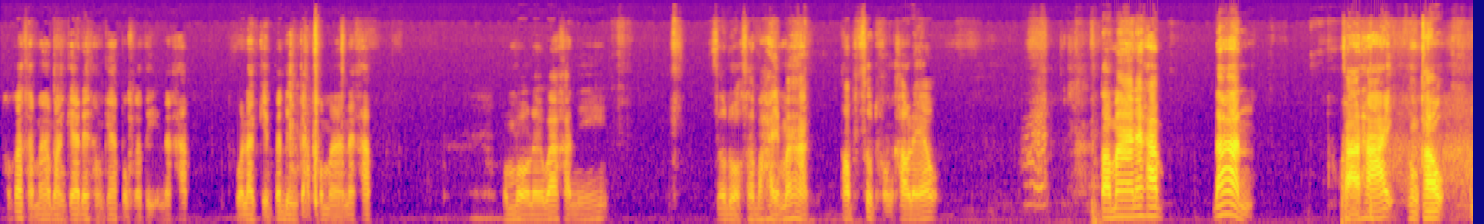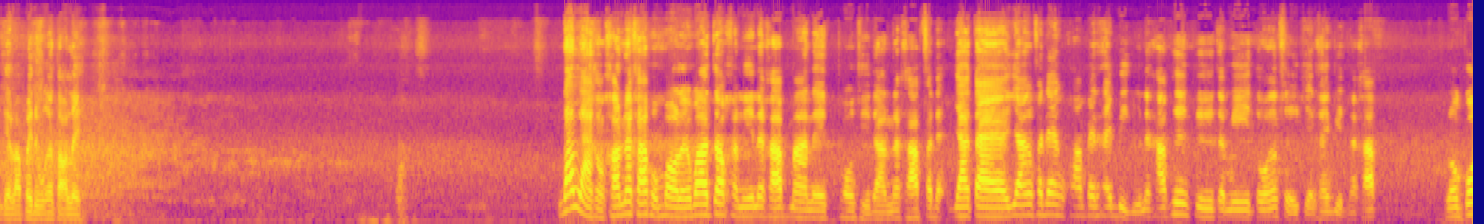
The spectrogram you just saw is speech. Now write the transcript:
เขาก็สามารถบางแก้วได้สองแก้วปกตินะครับ เวลาเก็บก็ดึงกลับเข้ามานะครับ ผมบอกเลยว่าคันนี้ สะดวกสบายมากท็อปสุดของเขาแล้ว ต่อมานะครับ ด้านฝาท้ายของเขา เดี๋ยวเราไปดูกันต่อเลย ด้านหลังของเขานะครับผมบอกเลยว่าเจ้าคันนี้นะครับมาในโทนสีดำนะครับแสดงยังแต่ยังแสดงความเป็นไฮบริดอยู่นะครับซึ่งคือจะมีตัวหนังสือเขียนไฮบริดนะครับโลโก้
